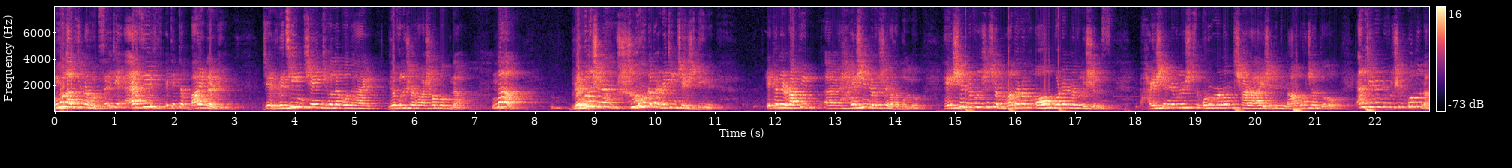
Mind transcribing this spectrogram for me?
মূল আলোচনা হচ্ছে, যে অ্যাজ ইফ এটা একটা বাইনারি যে রেজিম চেঞ্জ হলে বোধ হয় রেভলিউশন হওয়া সম্ভব না। না রেভলিউশনের শুরু হতে পারে রেজিম চেঞ্জ দিয়ে। এখানে রাকিব হেশিয়ান রেভলিউশনের কথা বলল। হেশিয়ান রেভলিউশন হচ্ছে mother of all modern revolutions Haitian revolution অনুরণন ছাড়া এসে যদি না পৌঁছাতো অ্যালজেরিয়ান রেভলিউশন হতো না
